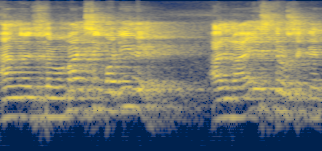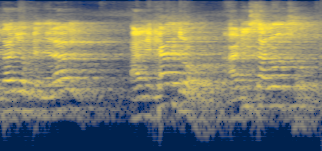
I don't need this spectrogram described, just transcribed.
a nuestro máximo líder, al maestro secretario general Alejandro Ariz Alonso.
